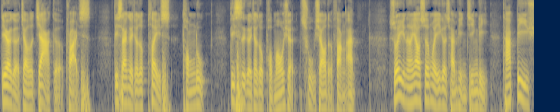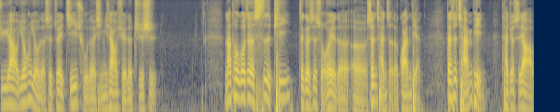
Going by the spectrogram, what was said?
第二个叫做价格 （price），第三个叫做 place（ 通路），第四个叫做 promotion（ 促销的方案）。所以呢，要身为一个产品经理，他必须要拥有的是最基础的行销学的知识。那透过这四 P，这个是所谓的呃生产者的观点，但是产品它就是要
